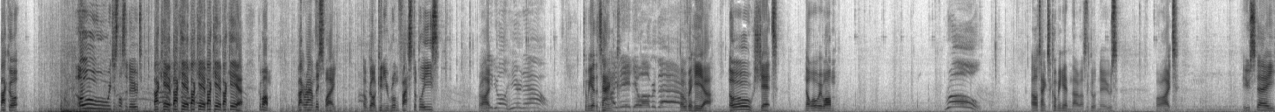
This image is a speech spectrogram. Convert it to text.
Back up. Oh, we just lost a dude. Back here, back here, back here, back here, back here. Come on. Back around this way. Oh god, can you run faster, please? Right, need you all here now! can we get the tank? I need you over there! over here? Oh, shit. Not what we want. Roll! Our tank's coming in, though. That's the good news. Alright. You stay...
